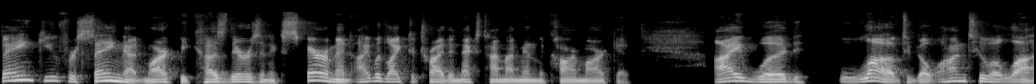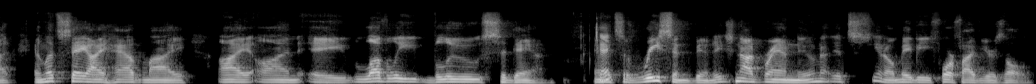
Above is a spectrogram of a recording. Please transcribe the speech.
Thank you for saying that, Mark, because there is an experiment I would like to try the next time I'm in the car market. I would love to go onto a lot and let's say I have my eye on a lovely blue sedan and okay. it's a recent vintage, not brand new. It's, you know, maybe four or five years old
